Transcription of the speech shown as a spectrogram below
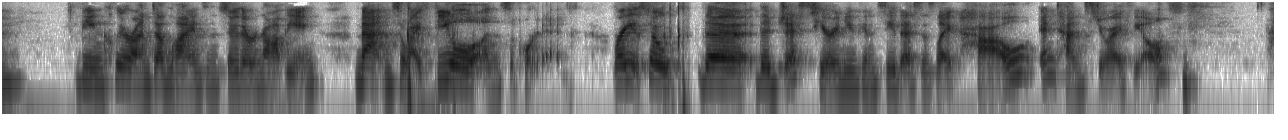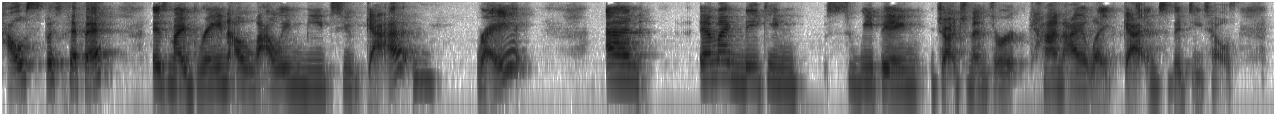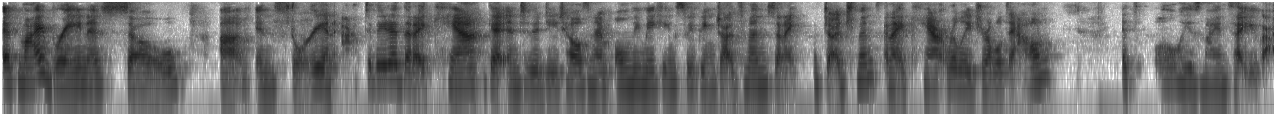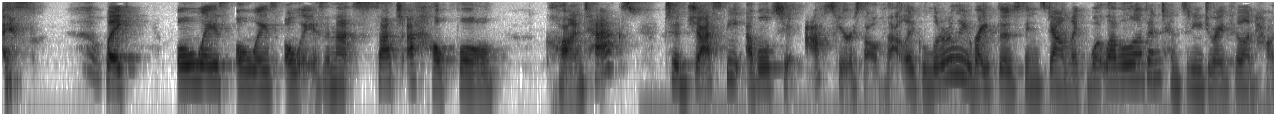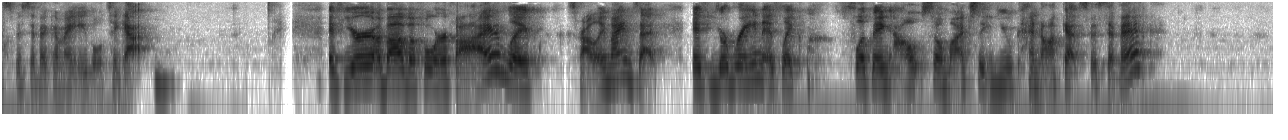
being clear on deadlines and so they're not being met and so i feel unsupported right? So the the gist here and you can see this is like how intense do i feel? How specific is my brain allowing me to get right? And am i making sweeping judgments or can i like get into the details? If my brain is so um, in story and activated that I can't get into the details and I'm only making sweeping judgments and I judgments and I can't really drill down. It's always mindset, you guys. like always, always, always. And that's such a helpful context to just be able to ask yourself that like literally write those things down like what level of intensity do i feel and how specific am i able to get if you're above a four or five like it's probably mindset if your brain is like flipping out so much that you cannot get specific,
